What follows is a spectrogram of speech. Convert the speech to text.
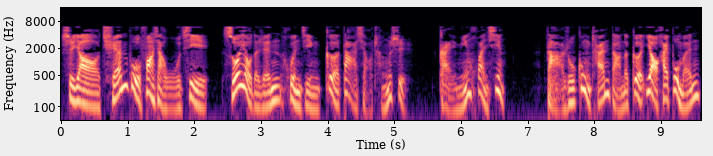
是要全部放下武器，所有的人混进各大小城市，改名换姓，打入共产党的各要害部门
